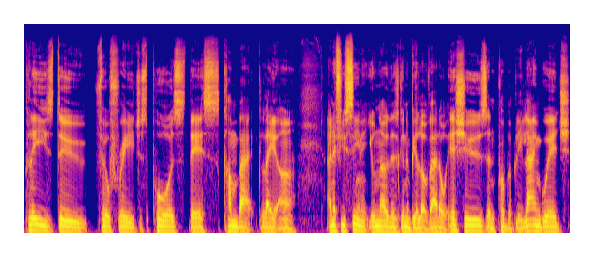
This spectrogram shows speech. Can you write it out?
please do feel free, just pause this, come back later. And if you've seen it, you'll know there's going to be a lot of adult issues and probably language.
